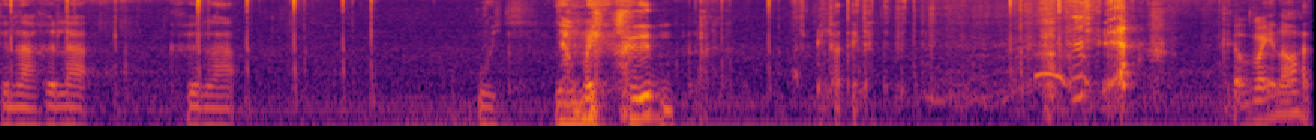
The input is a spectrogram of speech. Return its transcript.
ขึ้นละขึ้นละขึ้นละอุ้ยยังไม่ขึ้นไอ้ทัดไอ้ทัดเกือบไม่รอด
